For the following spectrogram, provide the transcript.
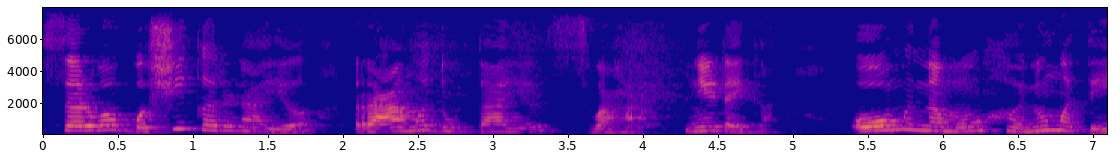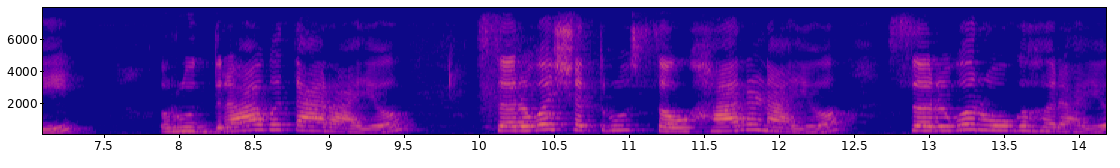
सर्व वशीकरणाय रामदूताय स्वाहा. नीट ऐका. ओम नमो हनुमते रुद्रावताराय सर्व शत्रू संहारणाय सर्व रोगहराय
